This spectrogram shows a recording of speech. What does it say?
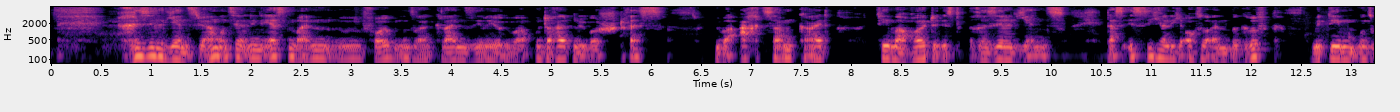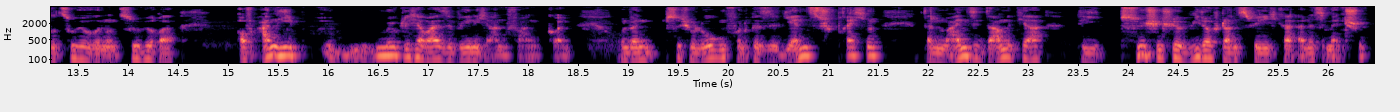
Resilienz. Wir haben uns ja in den ersten beiden äh, Folgen unserer kleinen Serie über, unterhalten über Stress, über Achtsamkeit. Thema heute ist Resilienz. Das ist sicherlich auch so ein Begriff, mit dem unsere Zuhörerinnen und Zuhörer auf Anhieb möglicherweise wenig anfangen können. Und wenn Psychologen von Resilienz sprechen, dann meinen sie damit ja die psychische Widerstandsfähigkeit eines Menschen.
